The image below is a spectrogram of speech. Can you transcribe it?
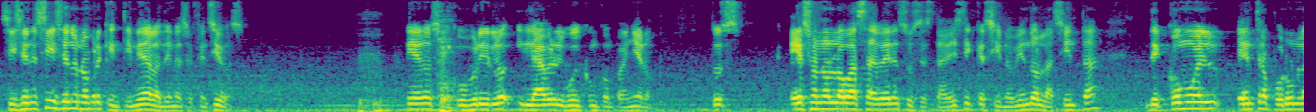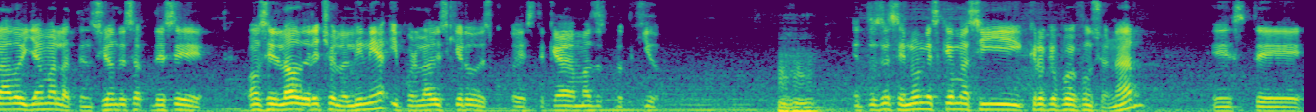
sigue siendo un hombre que intimida a las líneas ofensivas. Cubrirlo y le abre el hueco a un compañero. Entonces, eso no lo vas a ver en sus estadísticas, sino viendo la cinta de cómo él entra por un lado y llama la atención de, ese, vamos a decir, el lado derecho de la línea y por el lado izquierdo este, queda más desprotegido. Entonces, en un esquema así creo que puede funcionar. Este,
